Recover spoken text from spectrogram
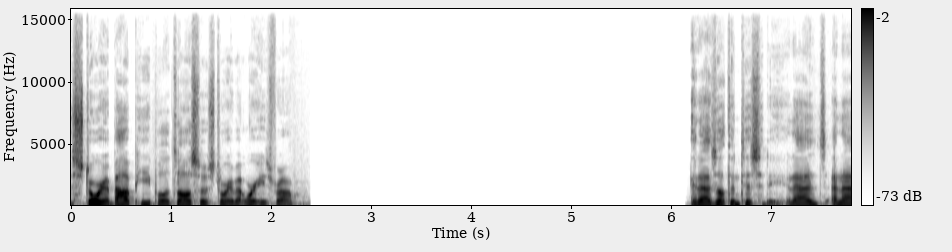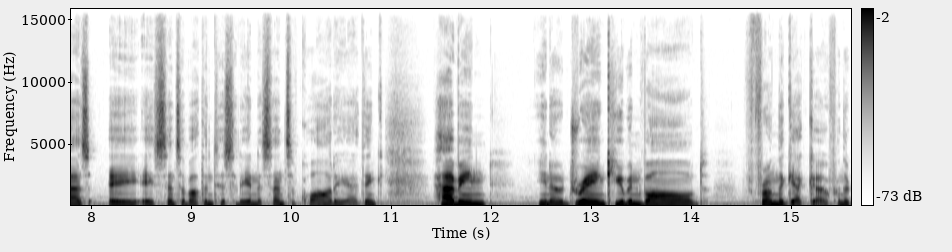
a story about people; it's also a story about where he's from. it adds authenticity. It adds and adds a, a sense of authenticity and a sense of quality. I think having, you know, Dre and Cube involved from the get go, from the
